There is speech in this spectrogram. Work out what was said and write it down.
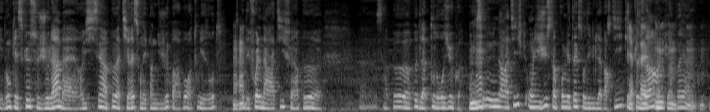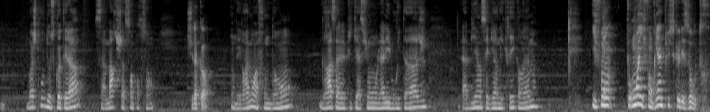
Et donc, est-ce que ce jeu-là ben, réussissait un peu à tirer son épingle du jeu par rapport à tous les autres? Parce que Mhm. des fois, le narratif est un peu. euh, euh, c'est un peu, un peu de la poudre aux yeux, quoi. Mhm. Oui, c'est une narratif, on lit juste un premier texte au début de la partie, Puis après, quelques-uns, hum, et puis hum, après. hum, euh. Moi, je trouve de ce côté-là, ça marche à 100%. Je suis d'accord. On est vraiment à fond dedans. Grâce à l'application, là, les bruitages. Là, bien, c'est bien écrit quand même. Ils font, pour moi, ils font rien de plus que les autres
